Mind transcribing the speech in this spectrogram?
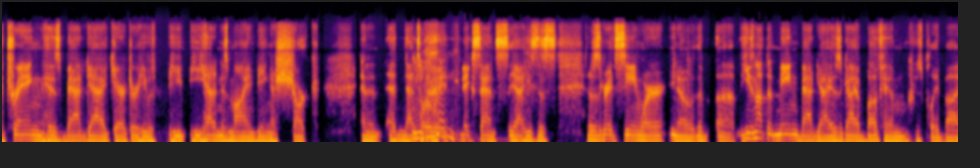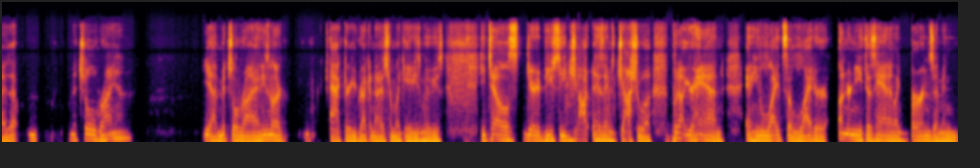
portraying his bad guy character, he was he he had in his mind being a shark. And and that totally makes sense. Yeah, he's this. There's a great scene where you know the uh, he's not the main bad guy. There's a guy above him who's played by is that Mitchell Ryan? Yeah, Mitchell Ryan. He's another actor you'd recognize from like 80s movies. He tells Gary Busey, jo- his name's Joshua, put out your hand, and he lights a lighter underneath his hand and like burns him. And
